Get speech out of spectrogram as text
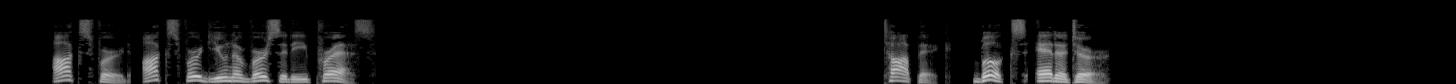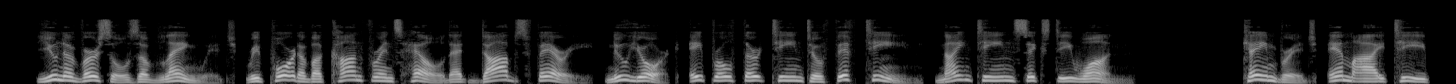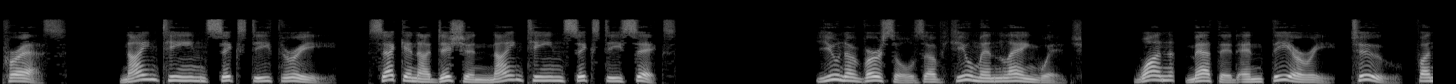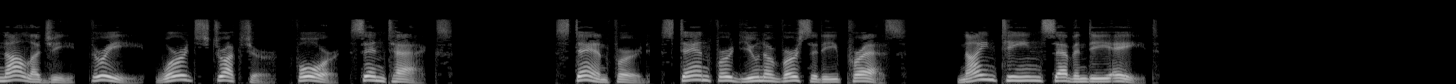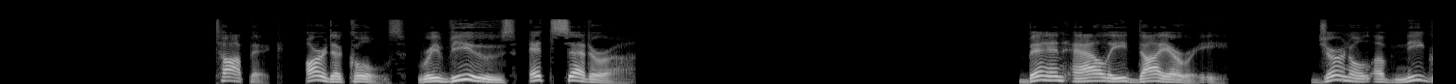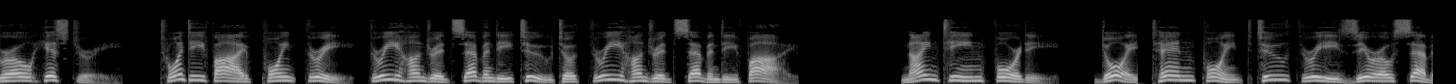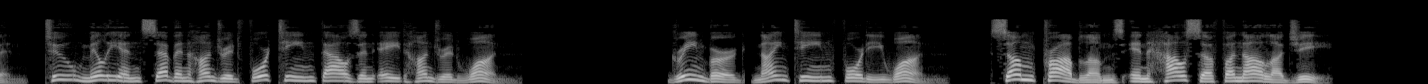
Oxford, Oxford University Press. Topic: Books editor. Universals of Language, report of a conference held at Dobbs Ferry, New York, April 13–15, 1961. Cambridge, MIT Press. 1963. Second edition 1966 Universals of Human Language 1. Method and theory 2. Phonology 3. Word structure 4. Syntax Stanford, Stanford University Press. 1978. Topic: Articles, reviews, etc. Ben Ali Diary. Journal of Negro History. 25.3, 372 to 375. 1940 doi 10.2307 2714801 Greenberg 1941 Some Problems in Hausa Phonology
